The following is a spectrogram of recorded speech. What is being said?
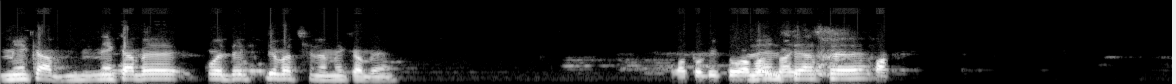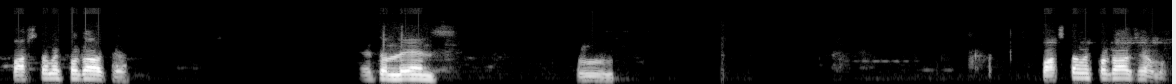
মেকআপ মেকআপে কই দেখতে পাচ্ছি না মেকআপে অতটি তো আমার নাই। আছে। পাঁচটা না ছটা আছে। এ তো লেন্স হুম। পাঁচটা না ছটা আছে আমার।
